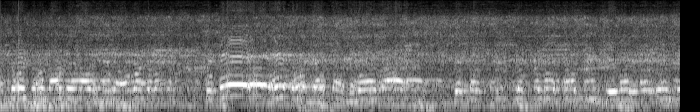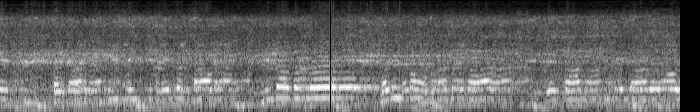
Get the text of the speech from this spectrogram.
अंदर सजावे और सजावट तो बहुत बहुत धन्यवाद। कि लोकसभा साहब की सेवा करने में सरदार रणजीत सिंह जी साहब जिन्हों बनो बड़ी भावना के नाल ये काम किए जा रहे हैं और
